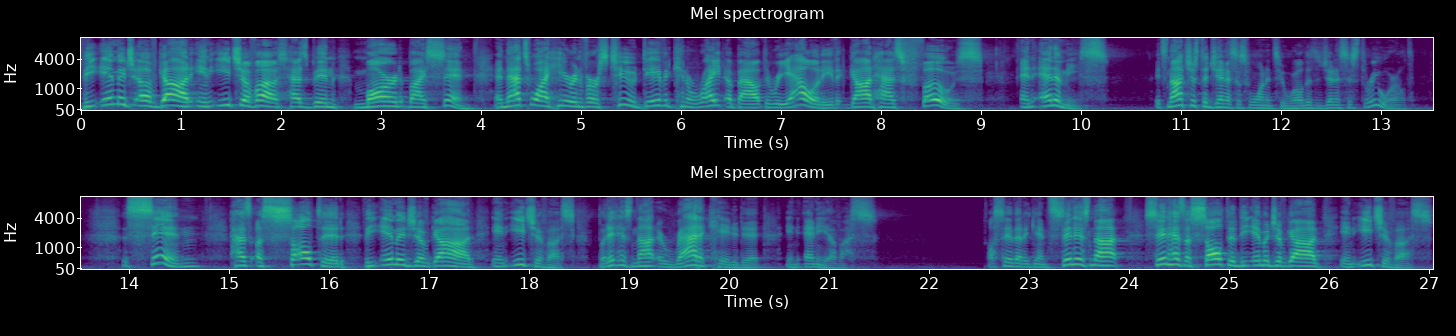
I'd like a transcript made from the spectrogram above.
The image of God in each of us has been marred by sin. And that's why here in verse 2, David can write about the reality that God has foes and enemies. It's not just a Genesis 1 and 2 world, it's a Genesis 3 world. Sin has assaulted the image of God in each of us, but it has not eradicated it in any of us. I'll say that again. Sin has not sin has assaulted the image of God in each of us,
